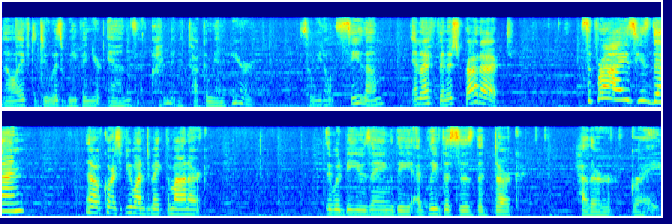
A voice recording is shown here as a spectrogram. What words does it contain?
Now all I have to do is weave in your ends. I'm going to tuck them in here so we don't see them. And a finished product. Surprise! He's done. Now of course if you wanted to make the monarch it would be using the, I believe this is the dark heather gray.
